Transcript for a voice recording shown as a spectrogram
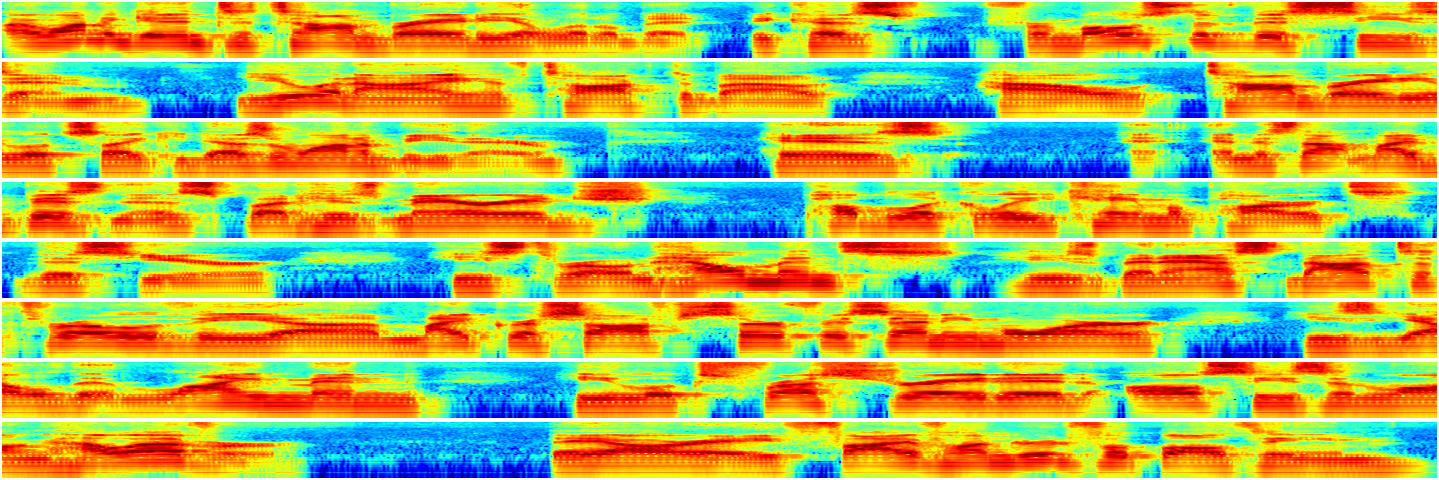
I want to get into Tom Brady a little bit because for most of this season, you and I have talked about how Tom Brady looks like he doesn't want to be there. His, and it's not my business, but his marriage publicly came apart this year. He's thrown helmets. He's been asked not to throw the uh, Microsoft Surface anymore. He's yelled at linemen. He looks frustrated all season long. However, they are a 500 football team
